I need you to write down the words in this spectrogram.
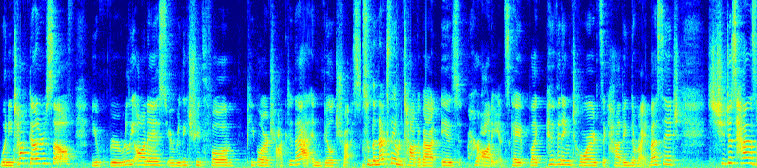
when you talk down yourself, you're really honest, you're really truthful, people are attracted to that and build trust. So the next thing I'm gonna talk about is her audience, okay? Like pivoting towards like having the right message. She just has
